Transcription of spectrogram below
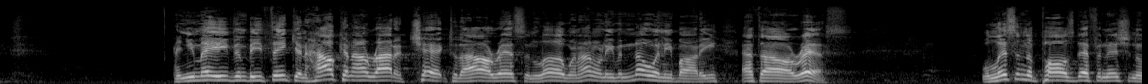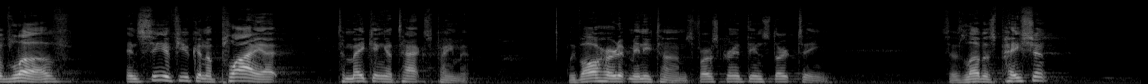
and you may even be thinking, how can I write a check to the IRS in love when I don't even know anybody at the IRS? Well, listen to Paul's definition of love and see if you can apply it to making a tax payment. We've all heard it many times. 1 Corinthians 13 says, Love is patient,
